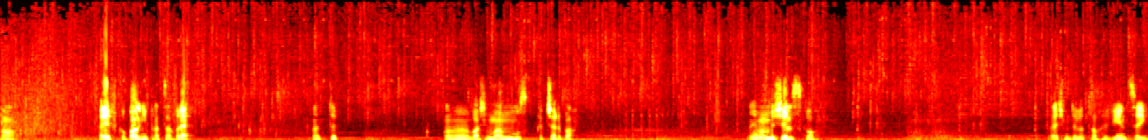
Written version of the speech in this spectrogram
No. Hej, w kopalni praca w re. A ty... E, właśnie, mamy mózg kaczerba. No i mamy zielsko. Weźmy tego trochę więcej.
